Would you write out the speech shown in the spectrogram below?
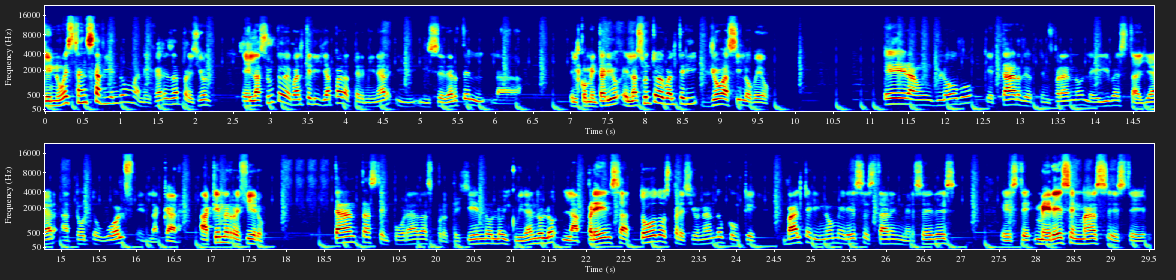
que no están sabiendo manejar esa presión. El asunto de Valtteri, ya para terminar y, cederte el, el, comentario, el asunto de Valtteri yo así lo veo. Era un globo que tarde o temprano le iba a estallar a Toto Wolf en la cara. ¿A qué me refiero? Tantas temporadas protegiéndolo y cuidándolo, la prensa, todos presionando con que Valtteri no merece estar en Mercedes, este, merecen más este,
